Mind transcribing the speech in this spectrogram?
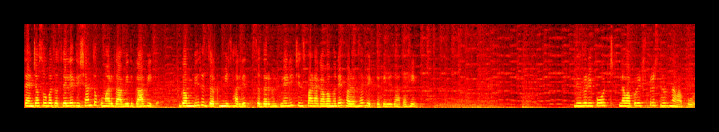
त्यांच्यासोबत असलेले दिशांत कुमार दावीद गावित गंभीर जखमी झालेत सदर घटनेने चिंचपाडा गावामध्ये हळहळ व्यक्त केली जात आहे. Bureau report Navapur express news Navapur.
